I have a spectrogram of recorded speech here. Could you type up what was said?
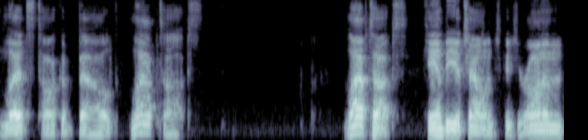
let's talk about laptops. Laptops can be a challenge because you're on them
